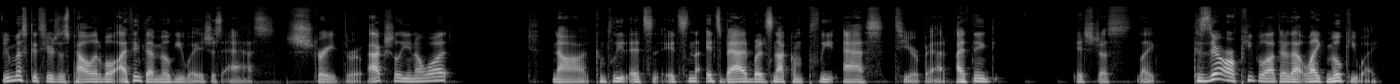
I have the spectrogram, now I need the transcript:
Three Musketeers is palatable. I think that Milky Way is just ass straight through. Actually, you know what? Nah, complete. It's it's it's bad, but it's not complete ass tier bad. I think it's just like because there are people out there that like Milky Way.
